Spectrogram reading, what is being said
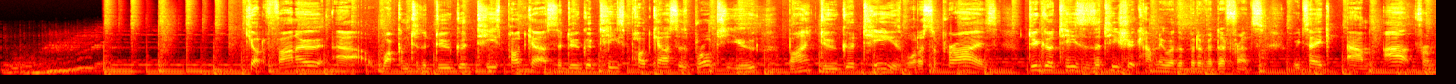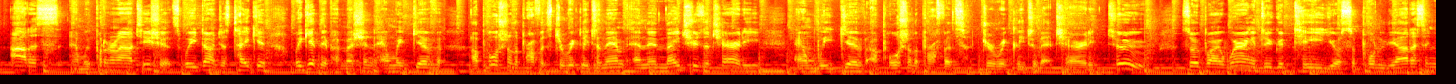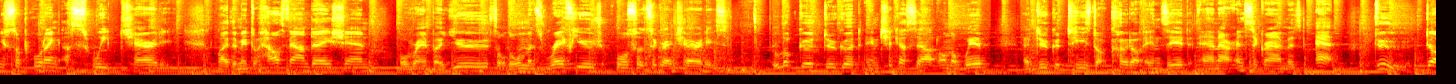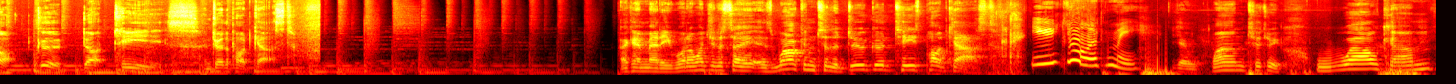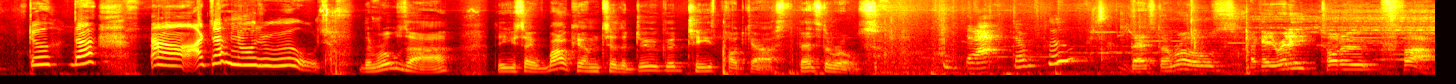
Kia ora whānau. Uh, welcome to the Do Good Tees podcast. The Do Good Tees podcast is brought to you by Do Good Tees. What a surprise! Do Good Tees is a t-shirt company with a bit of a difference. We take um, art from artists and we put it on our t-shirts. We don't just take it, we get their permission and we give a portion of the profits directly to them and then they choose a charity and we give a portion of the profits directly to that charity too. So by wearing a Do Good Tee, you're supporting the artist and you're supporting a sweet charity like the Mental Health Foundation or Rainbow Youth or the Women's Refuge, all sorts of great charities. Look good, do good, and check us out on the web at dogoodtees.co.nz and our Instagram is at do.good.tees. Enjoy the podcast. Okay, Maddie, what I want you to say is welcome to the Do Good Tees podcast. You do with me. Okay, one, two, three. Welcome. Do the. Uh, I don't know the rules. The rules are that you say welcome to the Do Good Tees podcast. That's the rules. Is that the rules? That's the rules. Okay, you ready? Toru fa.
